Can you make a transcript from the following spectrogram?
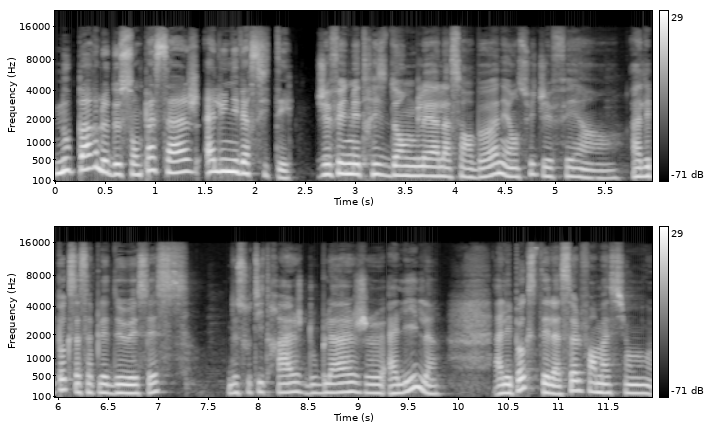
nous parle de son passage à l'université. J'ai fait une maîtrise d'anglais à la Sorbonne et ensuite j'ai fait un. À l'époque, ça s'appelait DESS, de sous-titrage, doublage à Lille. À l'époque, c'était la seule formation euh,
